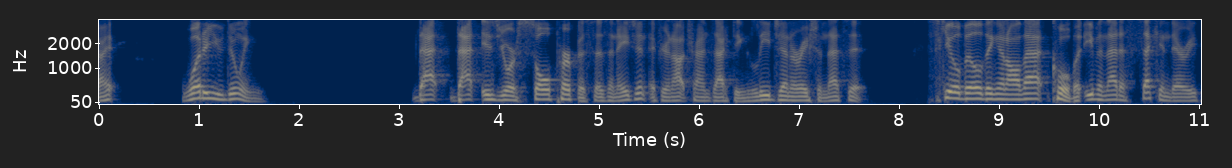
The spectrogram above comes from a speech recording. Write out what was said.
Right? What are you doing? That that is your sole purpose as an agent if you're not transacting lead generation, that's it. Skill building and all that, cool, but even that is secondary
